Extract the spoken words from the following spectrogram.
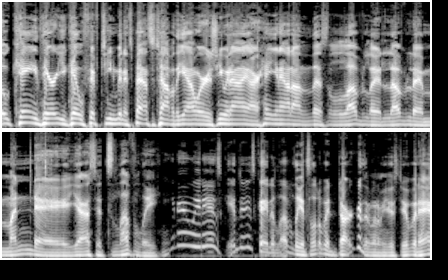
Okay, there you go. 15 minutes past the top of the hour as you and I are hanging out on this lovely, lovely Monday. Yes, it's lovely. You know, it is. It is kind of lovely. It's a little bit darker than what I'm used to, but hey,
